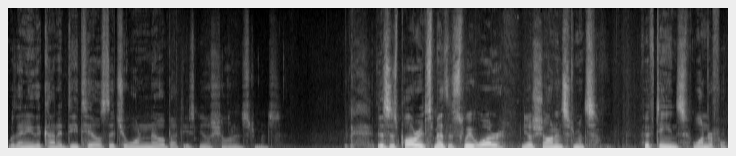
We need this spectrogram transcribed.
with any of the kind of details that you want to know about these Neal Schon instruments. This is Paul Reed Smith of Sweetwater, Neal Schon Instruments, 15s, wonderful.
